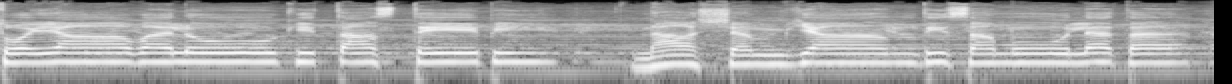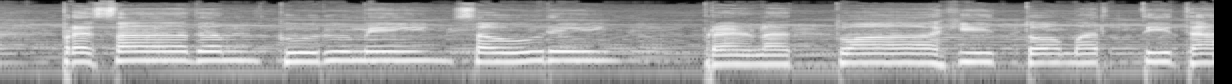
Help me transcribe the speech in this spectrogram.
त्वयावलोकितास्तेऽपि नाशं यान्ति समूलत प्रसादं कुरु मे सौरे प्रणत्वा हि त्वमर्तिता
